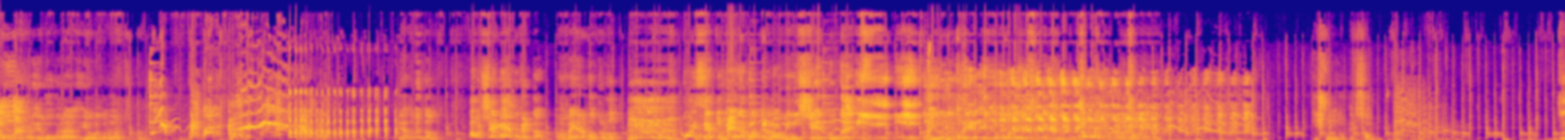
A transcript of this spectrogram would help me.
উই, এরকম করে এরকম করে ইয়োগা করো না। ইয়া তো অবশ্যই মেয়ে দেবের আমার মাইয়ারা ভদ্রলোক। হুম কইছে তোর মেয়েরা ভদ্রলোক। আমি নিশ্চয়ই এরকম করে ই ই করে ইয়োগা করে একটু মনে হয় কি সুন্দর দেখছ? কি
